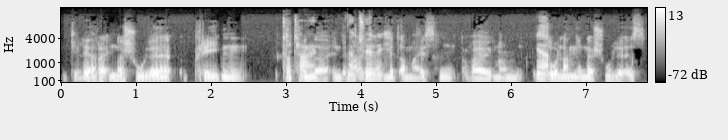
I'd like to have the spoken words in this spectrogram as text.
die Lehrer in der Schule prägen Total. die Kinder in dem Natürlich. Alter mit am meisten, weil man ja. so lange in der Schule ist.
